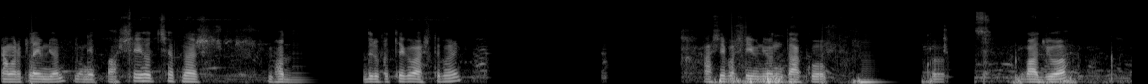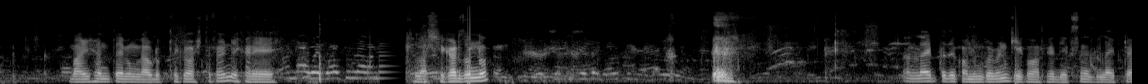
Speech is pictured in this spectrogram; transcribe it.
কামারখালা ইউনিয়ন মানে পাশেই হচ্ছে আপনার ভদ্রের উপর থেকেও আসতে পারেন। আশেপাশে ইউনিয়ন দাকোপ, বাজুয়া বাণীশান্তা এবং লাউডুপ থেকেও আসতে পারেন এখানে খেলা শেখার জন্য। লাইভটাতে কমেন্ট করবেন কে কোথা থেকে দেখছেন আজকে লাইভটা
